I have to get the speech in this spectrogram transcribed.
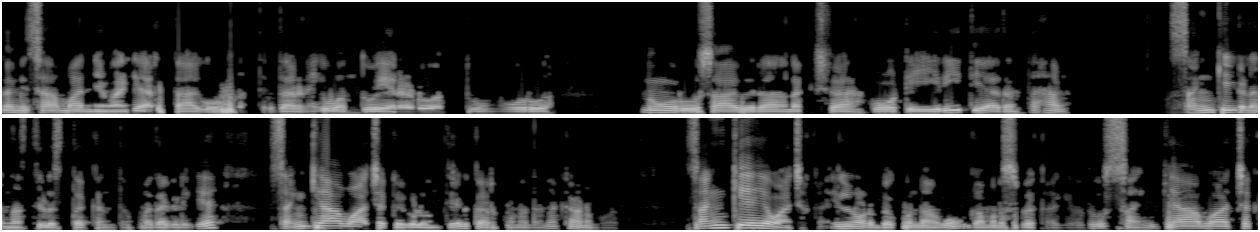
ನಮಗೆ ಸಾಮಾನ್ಯವಾಗಿ ಅರ್ಥ ಆಗೋಗ್ಬಿಡುತ್ತೆ. ಉದಾಹರಣೆಗೆ ಒಂದು, ಎರಡು, ಹತ್ತು ನೂರು ನೂರು, ಸಾವಿರ, ಲಕ್ಷ, ಕೋಟಿ ಈ ರೀತಿಯಾದಂತಹ ಸಂಖ್ಯೆಗಳನ್ನು ತಿಳಿಸ್ತಕ್ಕಂಥ ಪದಗಳಿಗೆ ಸಂಖ್ಯಾವಾಚಕಗಳು ಅಂತೇಳಿ ಕರ್ಕೊಳೋದನ್ನು ಕಾಣಬಹುದು ಸಂಖ್ಯೆಯ ವಾಚಕ. ಇಲ್ಲಿ ನೋಡಬೇಕು ನಾವು ಗಮನಿಸಬೇಕಾಗಿರೋದು ಸಂಖ್ಯಾವಾಚಕ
